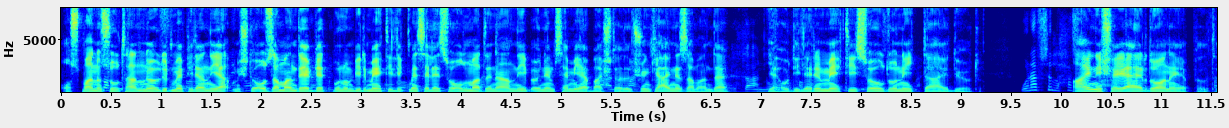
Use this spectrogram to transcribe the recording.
Osmanlı Sultanı'nı öldürme planı yapmıştı. O zaman devlet bunun bir Mehdilik meselesi olmadığını anlayıp önemsemeye başladı. Çünkü aynı zamanda Yahudilerin Mehdisi olduğunu iddia ediyordu. Aynı şey Erdoğan'a yapıldı.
